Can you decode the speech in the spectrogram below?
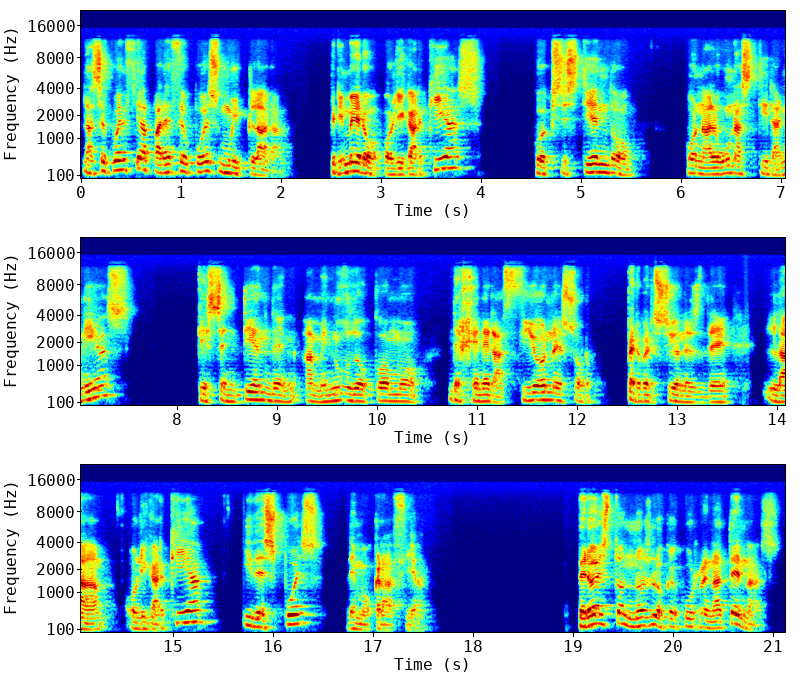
La secuencia parece pues muy clara. Primero, oligarquías coexistiendo con algunas tiranías que se entienden a menudo como degeneraciones o perversiones de la oligarquía y después democracia. Pero esto no es lo que ocurre en Atenas.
